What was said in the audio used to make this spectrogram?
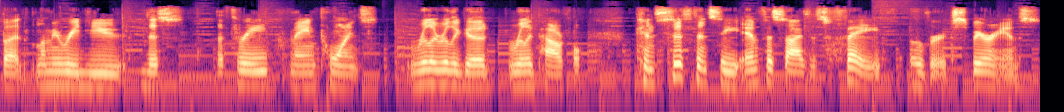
but let me read you this the three main points. Really, really good, really powerful. Consistency emphasizes faith over experience.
